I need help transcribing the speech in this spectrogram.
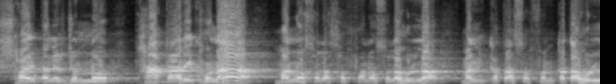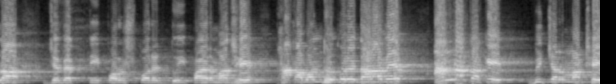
শয়তানের জন্য ফাঁকা রেখো না। মান ওয়াসালা সফান ওয়াসালাহুল্লাহ, মান কাতা সফান কাতাহুল্লাহ। যে ব্যক্তি পরস্পরের দুই পায়ের মাঝে ফাঁকা বন্ধ করে দাঁড়াবে আল্লাহ তাকে বিচার মাঠে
